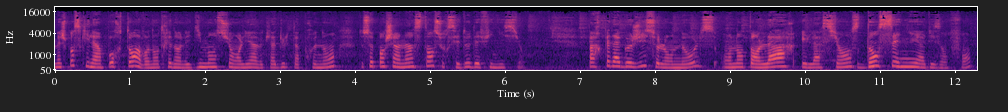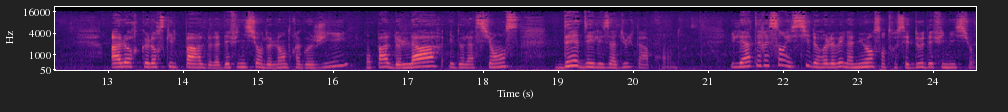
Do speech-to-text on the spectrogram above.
mais je pense qu'il est important, avant d'entrer dans les dimensions en lien avec l'adulte apprenant, de se pencher un instant sur ces deux définitions. Par pédagogie, selon Knowles, on entend l'art et la science d'enseigner à des enfants, alors que lorsqu'il parle de la définition de l'andragogie, on parle de l'art et de la science d'aider les adultes à apprendre. Il est intéressant ici de relever la nuance entre ces deux définitions.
